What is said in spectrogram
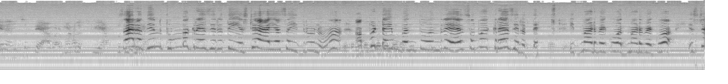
ಏನ್ ಅನ್ಸುತ್ತೆ ಆ ವರಮಹಾಲಕ್ಷ್ಮಿ ಸರ್ ದಿನ? ಅದೇನು ತುಂಬಾ ಕ್ರೇಜ್ ಇರುತ್ತೆ. ಎಷ್ಟೇ ಆಯಾಸ ಇದ್ರೂ ಹಬ್ಬದ ಟೈಮ್ ಬಂತು ಅಂದ್ರೆ ಸ್ವಲ್ಪ ಕ್ರೇಜ್ ಇರುತ್ತೆ. ಇದ್ ಮಾಡಬೇಕು ಅದು ಮಾಡಬೇಕು ಎಷ್ಟೇ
